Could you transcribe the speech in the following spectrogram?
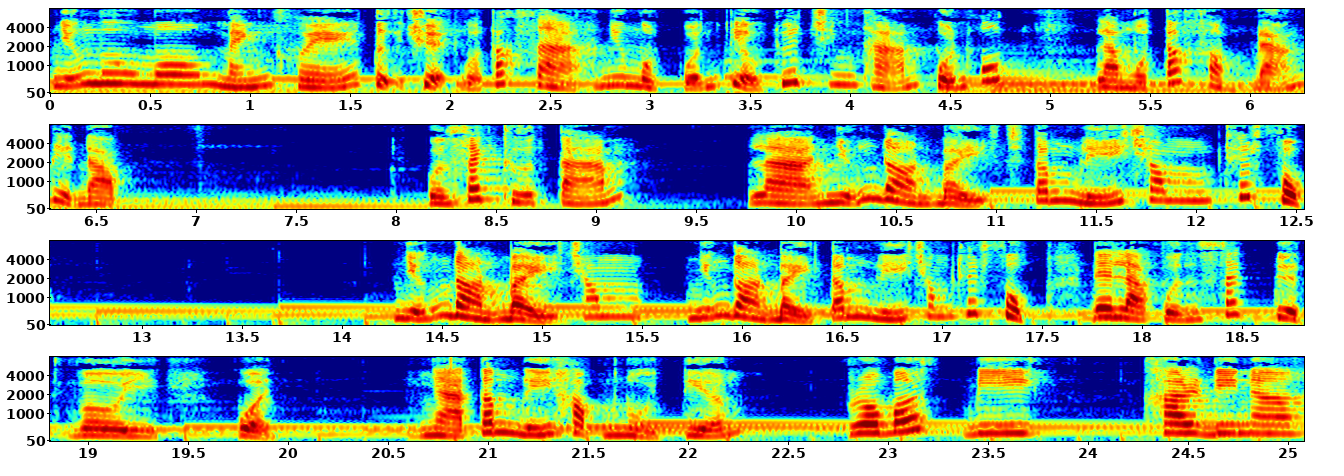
những mưu mô mánh khóe tự truyện của tác giả như một cuốn tiểu thuyết trinh thám cuốn hút là một tác phẩm đáng để đọc. Cuốn sách thứ 8 là những đòn bẩy tâm lý trong thuyết phục. Những đòn bẩy trong những đòn bẩy tâm lý trong thuyết phục. Đây là cuốn sách tuyệt vời của nhà tâm lý học nổi tiếng Robert B. Cardina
